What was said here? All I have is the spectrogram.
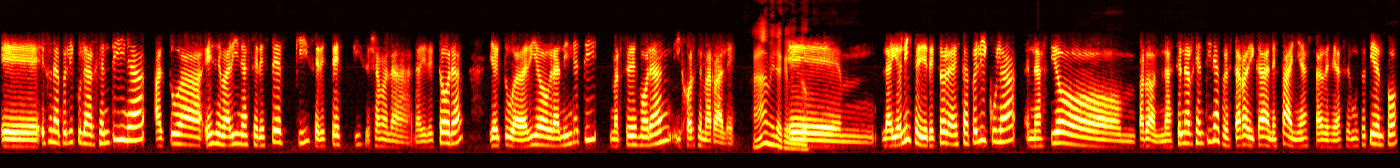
Eh, es una película argentina, actúa, es de Marina Cerestevsky, Cerestevsky se llama la, directora, y actúa Darío Grandinetti, Mercedes Morán y Jorge Marrale. Ah, mira qué lindo. Eh, la guionista y directora de esta película nació, perdón, nació en Argentina, pero está radicada en España ya desde hace mucho tiempo.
